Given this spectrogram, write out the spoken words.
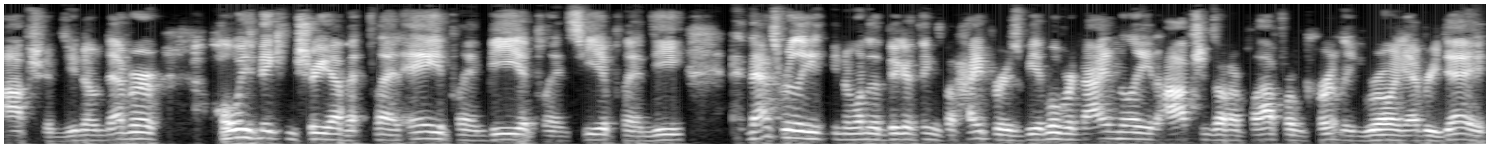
options. You know, never always making sure you have a plan A, a plan B, a plan C, a plan D, and that's really you know one of the bigger things about HYPR is we have over nine million options on our platform currently, growing every day.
